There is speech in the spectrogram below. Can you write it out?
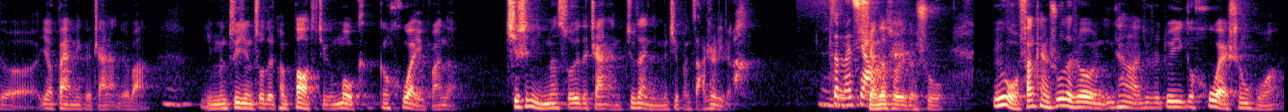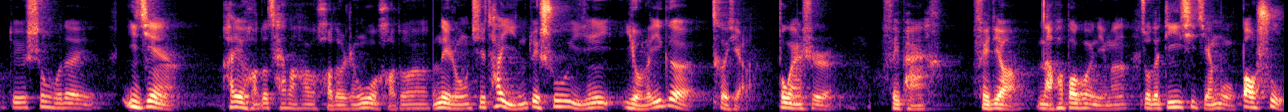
个要办那个展览，对吧？嗯。你们最近做的 About 这个 MOOC 跟户外有关的，其实你们所有的展览就在你们这本杂志里了。怎么讲？选择所有的书，因为我翻看书的时候，你看啊，就是对于一个户外生活，对于生活的意见，还有好多采访，还有好多人物，好多内容，其实他已经对书已经有了一个侧写了，不管是飞盘。飞钓，哪怕包括你们做的第一期节目报数、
